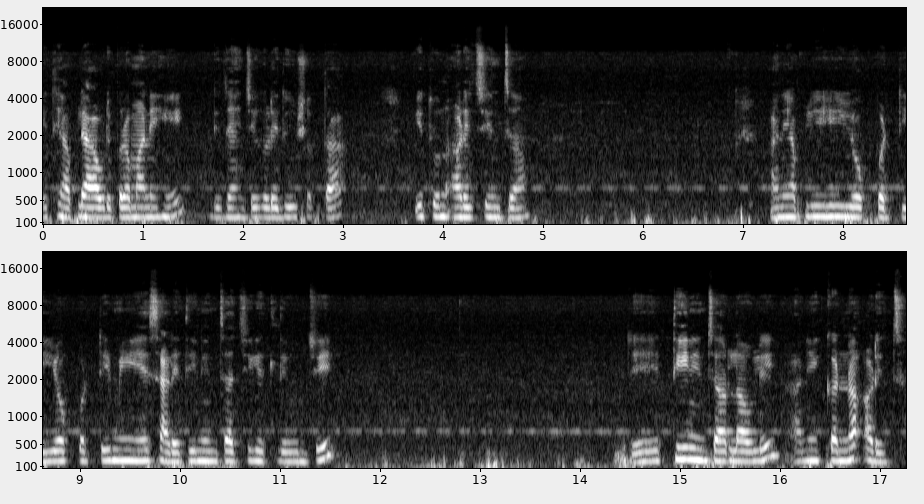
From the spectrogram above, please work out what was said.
इथे आपल्या आवडीप्रमाणेही डिझाईनचे गळे देऊ शकता. इथून अडीच इंच. आणि आपली ही योगपट्टी योगपट्टी मी हे साडेतीन इंचाची घेतली उंची. म्हणजे तीन इंचावर लावली आणि इकडनं अडीच.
